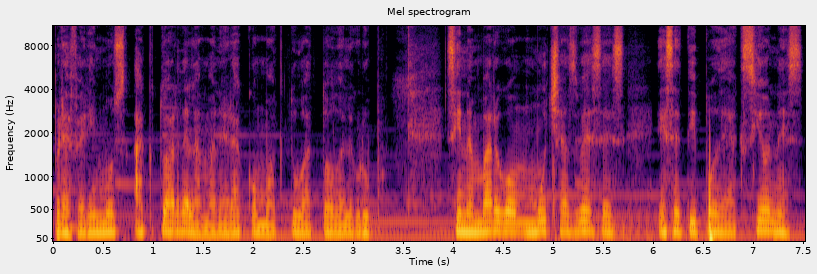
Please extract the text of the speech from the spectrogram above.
preferimos actuar de la manera como actúa todo el grupo. Sin embargo, muchas veces ese tipo de acciones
